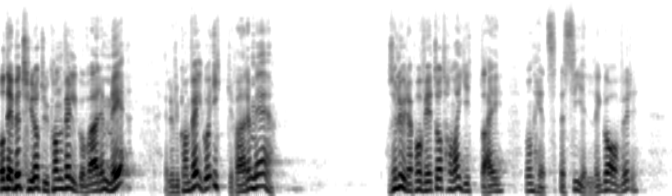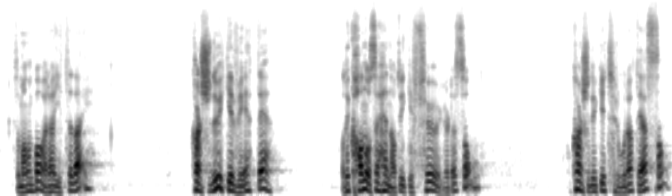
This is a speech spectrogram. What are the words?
Og Det betyr at du kan velge å være med, eller du kan velge å ikke være med. Og så lurer jeg på, Vet du at han har gitt deg noen helt spesielle gaver som han bare har gitt til deg? Kanskje du ikke vet det. Og Det kan også hende at du ikke føler det sånn. Og Kanskje du ikke tror at det er sant.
